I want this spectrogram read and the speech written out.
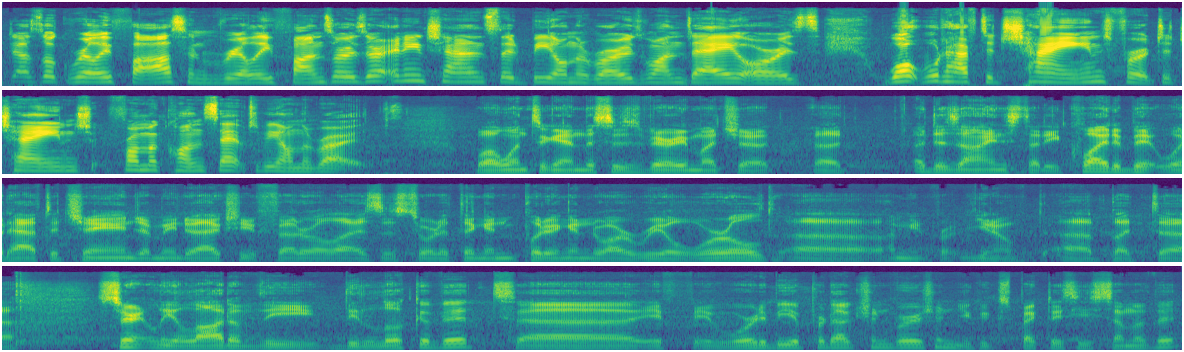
It does look really fast and really fun. So, is there any chance they'd be on the roads one day, or is what would have to change for it to change from a concept to be on the roads? Well, once again, this is very much a, a a design study. Quite a bit would have to change. I mean, to actually federalize this sort of thing and putting into our real world. Uh, I mean, you know, uh, but uh, certainly a lot of the the look of it. Uh, if it were to be a production version, you could expect to see some of it.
